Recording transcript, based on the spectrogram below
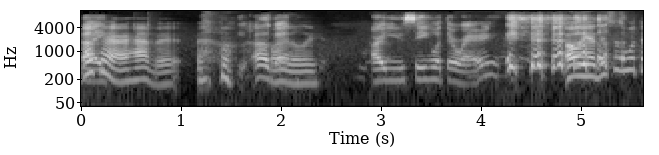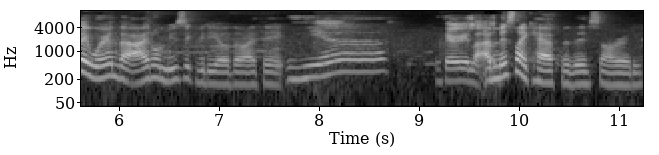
Like, okay, I have it. oh, Finally. Are you seeing what they're wearing? oh yeah, this is what they wear in the Idol music video, though. I think. Yeah. Very loud. I missed like half of this already.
